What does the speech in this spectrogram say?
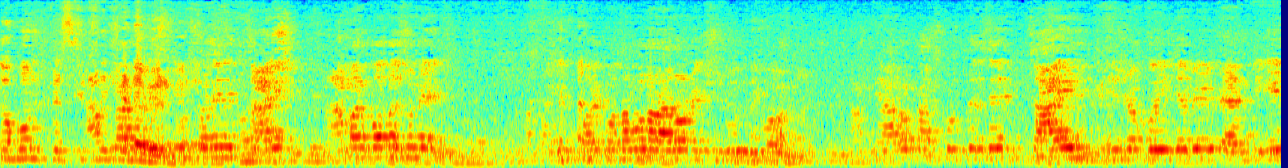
তখন প্রেসক্রিপশন সেটা বের করো। আমার কথা শুনেন। আপনাকে পরে কথা বলার আরও অনেক সুযোগ দিব। আপনি আরও কাজ করতেছেন চাইল্ড বিশেষজ্ঞ হিসেবে ব্যান্ডটিকে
